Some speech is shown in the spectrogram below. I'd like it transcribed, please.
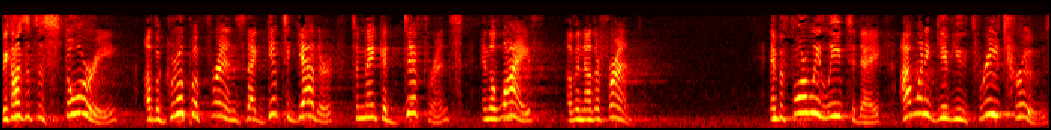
Because it's a story of a group of friends that get together to make a difference in the life of another friend. And before we leave today, I want to give you three truths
